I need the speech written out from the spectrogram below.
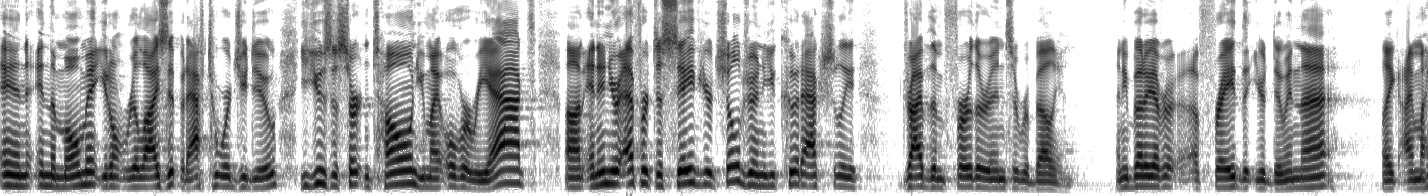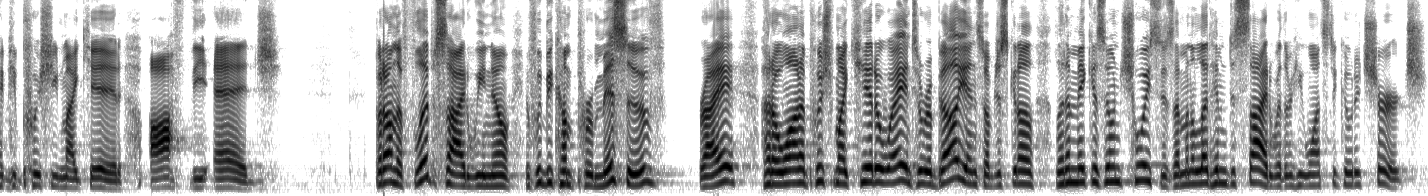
And in the moment you don't realize it but afterwards you do. You use a certain tone. You might overreact. Um, and in your effort to save your children you could actually drive them further into rebellion. Anybody ever afraid that you're doing that? Like i might be pushing my kid off the edge but on the flip side we know if we become permissive right? I don't want to push my kid away into rebellion, so I'm just going to let him make his own choices. I'm going to let him decide whether he wants to go to church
